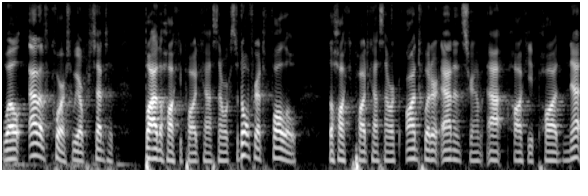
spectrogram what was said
well. And of course, we are presented by the Hockey Podcast Network. So don't forget to follow the Hockey Podcast Network on Twitter and Instagram at HockeyPodNet.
